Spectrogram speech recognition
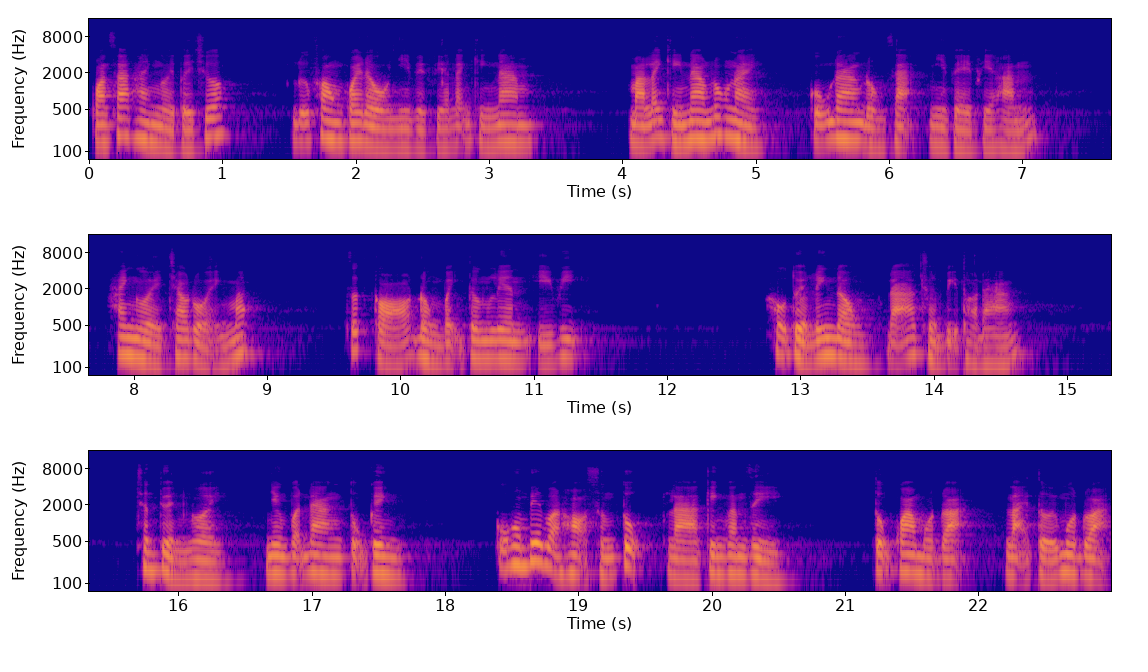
Quan sát hai người tới trước, Lữ Phong quay đầu nhìn về phía lãnh kính nam. Mà lãnh kính nam lúc này Cũng đang đồng dạng nhìn về phía hắn. Hai người trao đổi ánh mắt, Rất có đồng bệnh tương liên ý vị. Hậu tuyển linh đồng đã chuẩn bị thỏa đáng. Chân tuyển người Nhưng vẫn đang tụng kinh. Cũng không biết bọn họ xứng tụng là kinh văn gì. Tụng qua một đoạn, Lại tới một đoạn.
